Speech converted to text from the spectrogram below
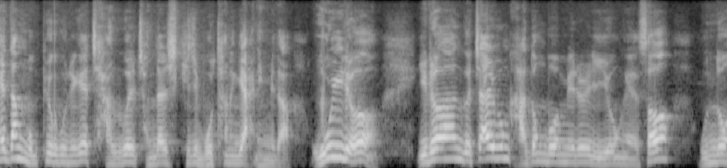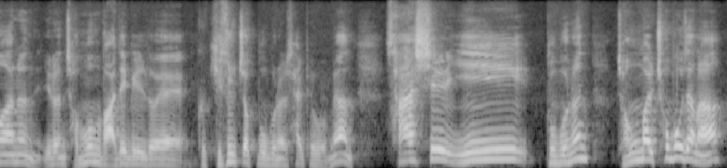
해당 목표 근육에 자극을 전달시키지 못하는 게 아닙니다. 오히려 이러한 그 짧은 가동 범위를 이용해서 운동하는 이런 전문 바디빌더의 그 기술적 부분을 살펴보면 사실 이 부분은 정말 초보자나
